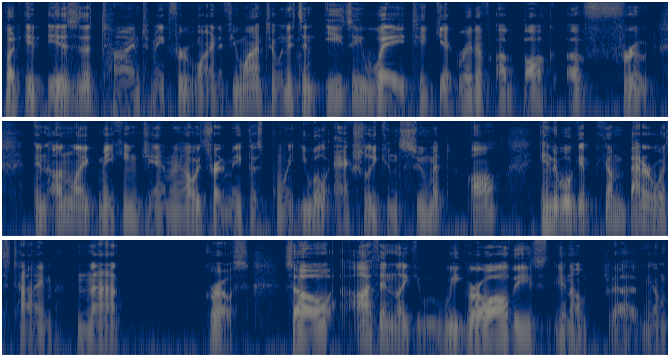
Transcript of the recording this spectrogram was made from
but it is the time to make fruit wine if you want to, and it's an easy way to get rid of a bulk of fruit. And unlike making jam, and I always try to make this point, you will actually consume it all, and it will get become better with time, not gross. So often, like we grow all these, you know, uh, you know,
